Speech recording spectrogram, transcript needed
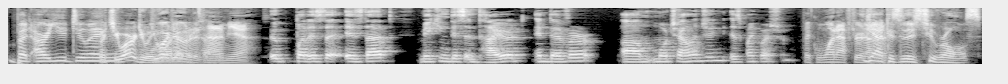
but are you doing? But you are doing you are one doing at it at a time, yeah. Uh, But is that is that making this entire endeavor um more challenging? Is my question. Like one after another. Yeah, because there's two roles.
